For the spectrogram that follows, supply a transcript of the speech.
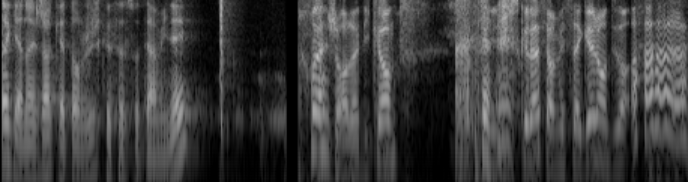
C'est vrai qu'il y en a gens qui attendent juste que ça soit terminé. Ouais, genre la licorne. Qui jusque-là fermer sa gueule en disant Ah ah, ah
